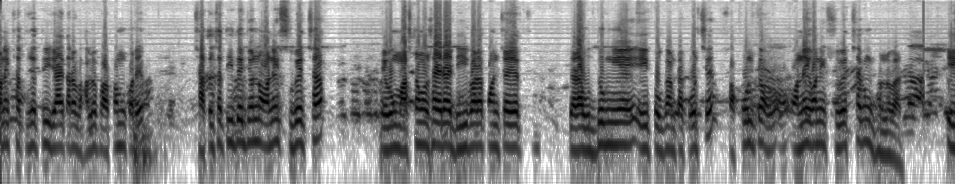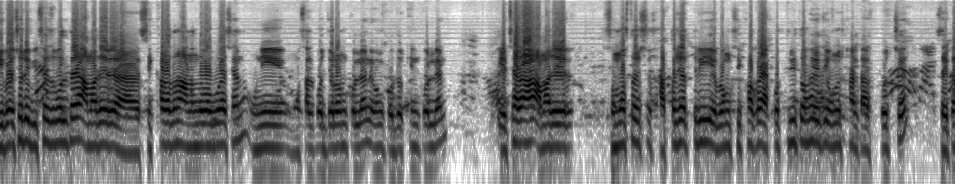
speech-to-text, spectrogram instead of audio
অনেক ছাত্রছাত্রী যায়, তারা ভালো পারফর্ম করে। ছাত্রছাত্রীদের জন্য অনেক শুভেচ্ছা এবং মাস্টারমশাইরা, ডিহিপাড়া পঞ্চায়েত যারা উদ্যোগ নিয়ে এই প্রোগ্রামটা করছে, সকলকে অনেক অনেক শুভেচ্ছা এবং ধন্যবাদ। এই বছরে বিশেষ বলতে আমাদের শিক্ষারত্ন আনন্দবাবু আছেন, উনি মশাল প্রজ্বলন করলেন এবং প্রদক্ষিণ করলেন। এছাড়া আমাদের সমস্ত ছাত্রছাত্রী এবং শিক্ষকরা একত্রিত হয়ে যে অনুষ্ঠানটা করছে, সেটা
